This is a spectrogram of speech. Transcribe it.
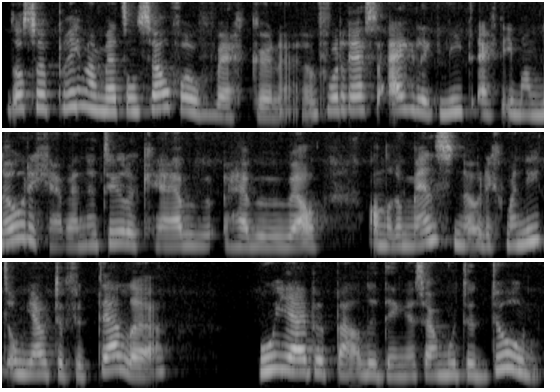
dat we prima met onszelf overweg kunnen. En voor de rest eigenlijk niet echt iemand nodig hebben. En natuurlijk hebben we, hebben we wel andere mensen nodig, maar niet om jou te vertellen hoe jij bepaalde dingen zou moeten doen.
